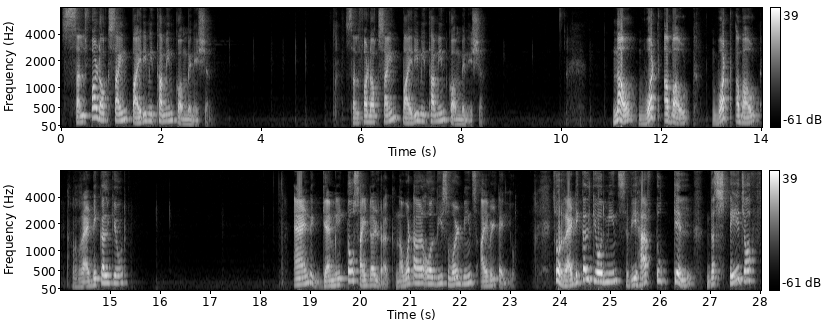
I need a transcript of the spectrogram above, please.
sulfadoxine pyrimethamine combination. Sulfadoxine pyrimethamine combination. Now, what about what about radical cure and gametocidal drug? Now, what are all these word means? I will tell you. So, radical cure means we have to kill the stage of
